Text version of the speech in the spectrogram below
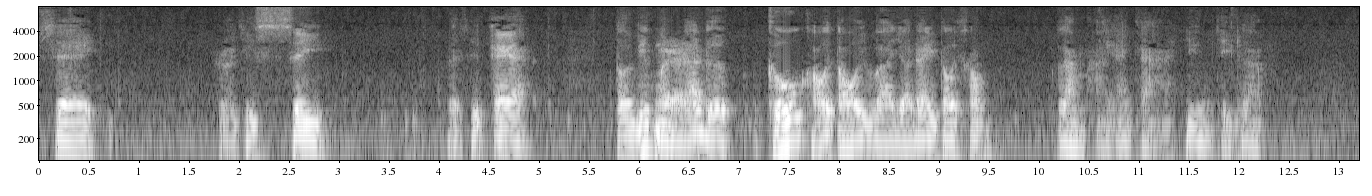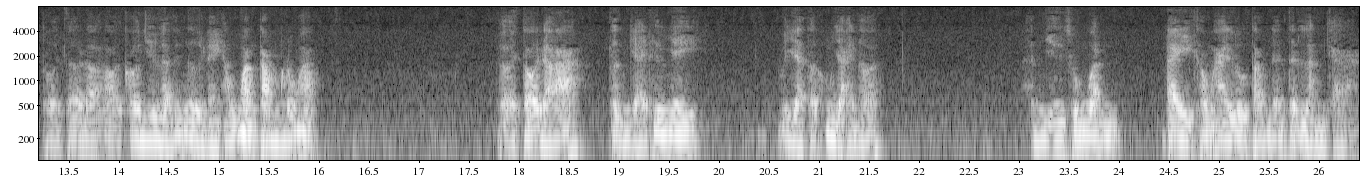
C, C rồi chữ C rồi chữ E. Tôi biết mình đã được cứu khỏi tội và giờ đây tôi không làm hại ai cả nhưng chỉ là tôi tới đó thôi. Coi như là cái người này không quan tâm đúng không? Rồi tôi đã từng dạy thiếu nhi bây giờ tôi không dạy nữa. Hình như xung quanh đây không ai lưu tâm đến tinh lành cả.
